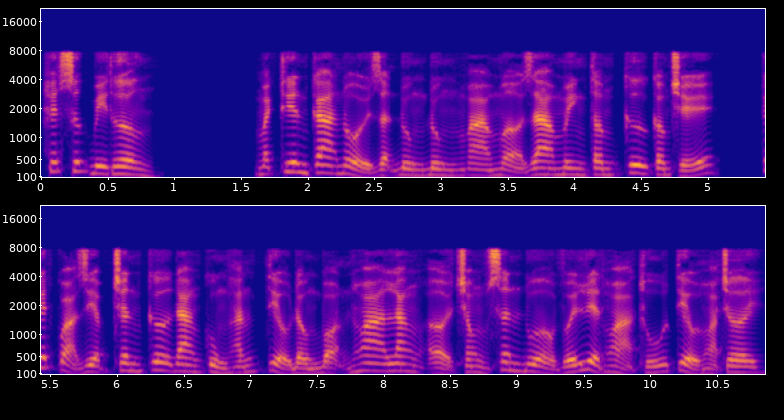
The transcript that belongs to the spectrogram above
hết sức bi thương. Mạch Thiên Ca nổi giận đùng đùng mà mở ra minh tâm cư cấm chế, kết quả Diệp chân cơ đang cùng hắn tiểu đồng bọn hoa lăng ở trong sân đùa với liệt hỏa thú tiểu hỏa chơi.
